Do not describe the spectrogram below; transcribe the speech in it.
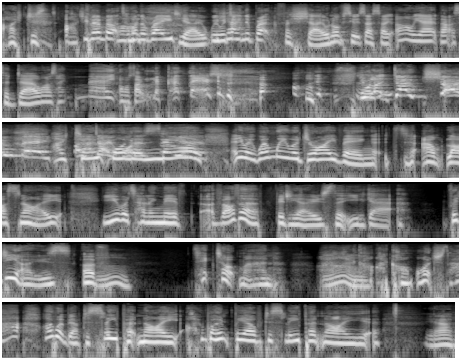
I just, I Do you remember that time on the radio? We were Yeah. doing the breakfast show, and obviously it was us like, "Oh yeah, that's Adele." I was like, "Mate," I was like, "Look at this." you were like, "Don't show me." I don't, want wanna know. it." Anyway, when we were driving out last night, you were telling me of, of other videos that you get. Videos of Mm. TikTok man. I, can't, I can't watch that. I won't be able to sleep at night. I won't be able to sleep at night. Yeah,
